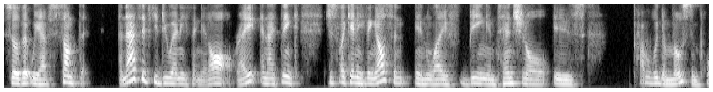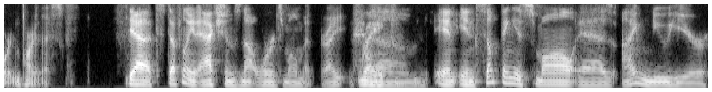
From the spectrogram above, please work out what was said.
so that we have something and that's if you do anything at all right and i think just like anything else in, in life being intentional is probably the most important part of this Yeah, it's definitely an actions, not words moment, right? Right. Um, and in something as small as I'm new here,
